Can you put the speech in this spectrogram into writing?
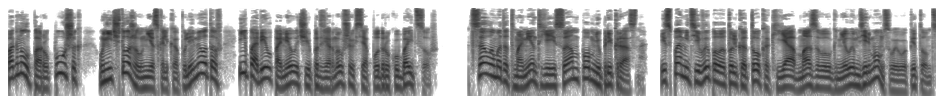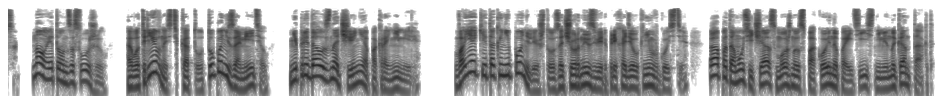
погнул пару пушек, уничтожил несколько пулеметов и побил по мелочи подвернувшихся под руку бойцов. В целом этот момент я и сам помню прекрасно. Из памяти выпало только то, как я обмазывал гнилым дерьмом своего питомца. Но это он заслужил. А вот ревность коту тупо не заметил, не придал значения, по крайней мере. Вояки так и не поняли, что за черный зверь приходил к ним в гости, а потому сейчас можно спокойно пойти с ними на контакт.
